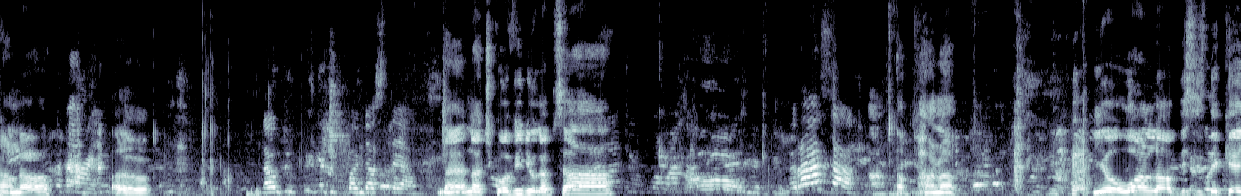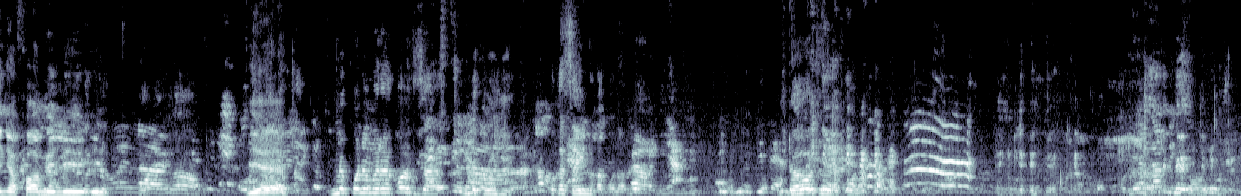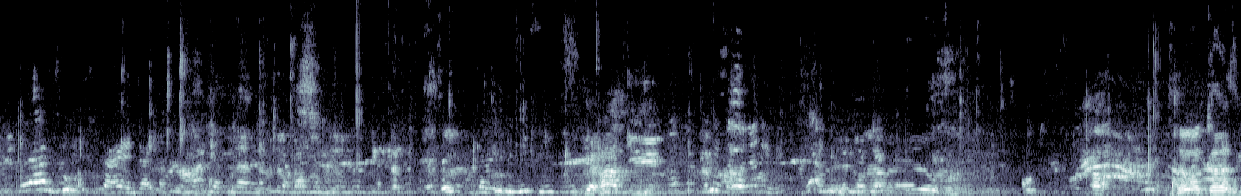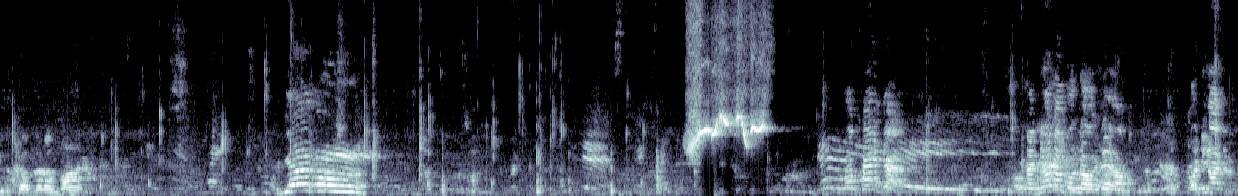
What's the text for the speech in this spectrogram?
Kanda. Hello. Na utupige tukipanda stairs. Na, nachukua video kabisa. Rasa. Hapana. Yo, one love. This is the Kenya family. In... Yeah. Nimekuona mara ya kwanza ile kuingia. Mpaka sasa hivi unakuona kwa. Ndio Ndio. Na wakazi cameraman.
